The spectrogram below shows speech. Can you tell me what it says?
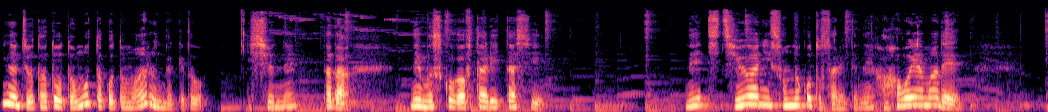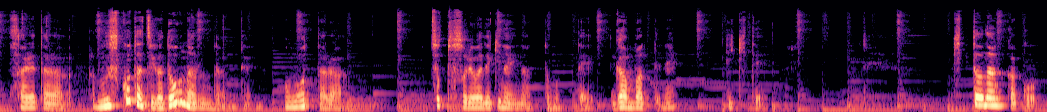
命を絶とうと思ったこともあるんだけど一瞬ね。ただね息子が2人いたし、ね、父親にそんなことされてね母親までされたら息子たちがどうなるんだみたいな思ったらちょっとそれはできないなと思って頑張ってね生きて。きっとなんかこう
